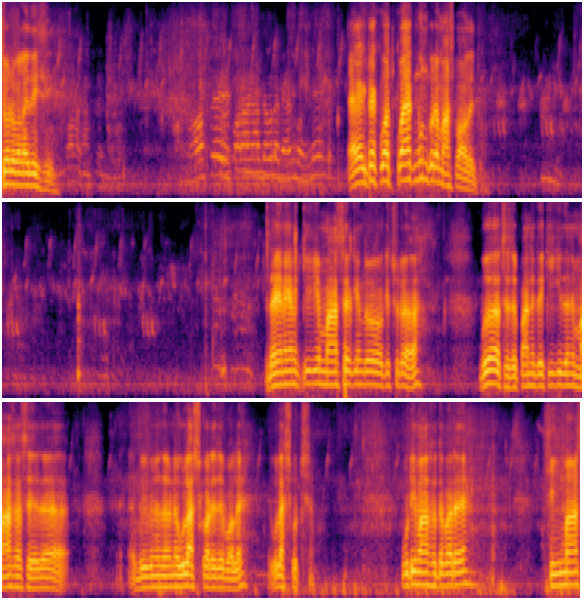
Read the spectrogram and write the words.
ছোটবেলায় দেখছি। এক একটা কুয়াত কয়েক মন করে মাছ পাওয়া যেত। দেখেন এখানে কী কী মাছের কিন্তু কিছুটা বোঝা যাচ্ছে যে পানিতে কী কী জানি মাছ আছে এটা বিভিন্ন ধরনের উল্লাস করে যে বলে উল্লাস করছে। পুটি মাছ হতে পারে, শিং মাছ।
